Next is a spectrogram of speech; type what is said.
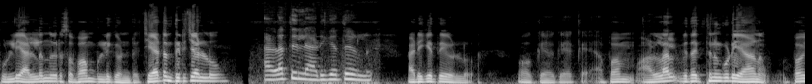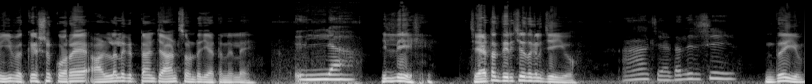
പുള്ളി അള്ളുന്ന ഒരു സ്വഭാവം പുള്ളിക്കുണ്ട്. ചേട്ടൻ തിരിച്ചള്ളൂ? അള്ളത്തില്ല അടിക്കത്തേ ഉള്ളൂ. അടിക്കത്തേ ഉള്ളൂ. Okay okay okay. അപ്പം അള്ളൽ വിദഗ്ധനും കൂടിയാണ്. അപ്പം ഈ വെക്കേഷൻ കുറേ അള്ളൽ കിട്ടാൻ ചാൻസ് ഉണ്ട് ചേട്ടൻ അല്ലേ? ഇല്ല. ഇല്ലേ? ചേട്ടൻ തിരിച്ചെന്തെങ്കിലും ചെയ്യോ? ആ ചേട്ടൻ തിരിച്ച് ചെയ്യും. എന്ത് ചെയ്യും?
